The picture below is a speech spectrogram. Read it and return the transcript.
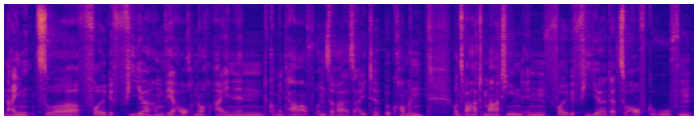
Nein, zur Folge 4 haben wir auch noch einen Kommentar auf unserer Seite bekommen. Und zwar hat Martin in Folge 4 dazu aufgerufen,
